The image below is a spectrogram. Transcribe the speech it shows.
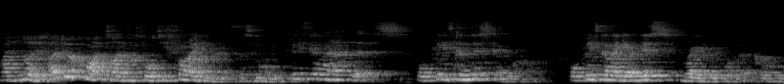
My Lord, if I do a quiet time for 45 minutes this morning, please can I have this? Or please can this go well? Or please can I get this raise at work? Or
